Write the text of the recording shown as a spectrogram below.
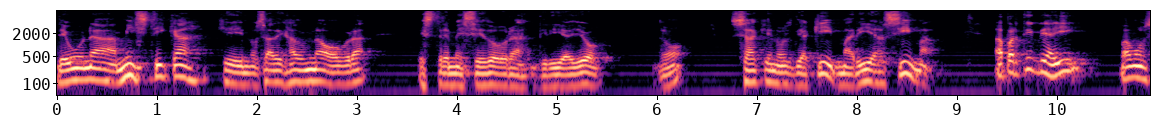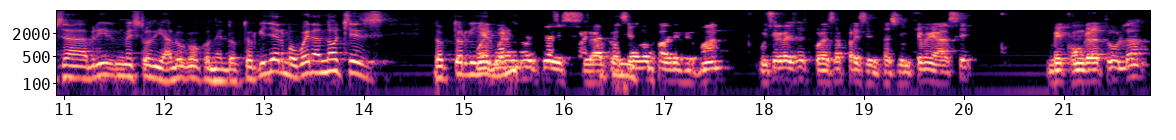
de una mística que nos ha dejado una obra estremecedora, diría yo, ¿no? Sáquenos de aquí, María Sima. A partir de ahí, vamos a abrir nuestro diálogo con el doctor Guillermo. Buenas noches, doctor Guillermo. buenas noches, apreciado padre Germán. Muchas gracias por esa presentación que me hace. Me congratula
